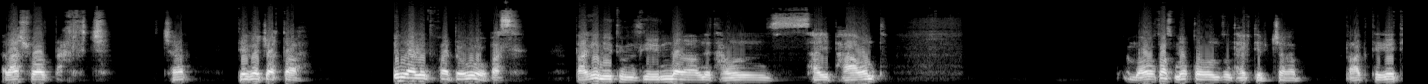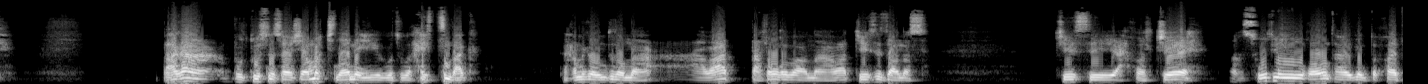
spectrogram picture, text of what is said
Рашфорд ахлагч чам Дэго Жото энэ багийн тухайд өө бас багийн нийт үнэлгээ 98.5 сая паунд. Монголоос 1350 тавьж байгаа баг. Тэгээд бага бүлдүүлснээс хойш ямар ч 8 хийгээгүй зүгээр хайцсан баг. Хамгийн өндөр оноо аваад 73 оноо аваад JS зооноос JS авахулжээ. Сүүлийн 3 тавгийн тухайд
